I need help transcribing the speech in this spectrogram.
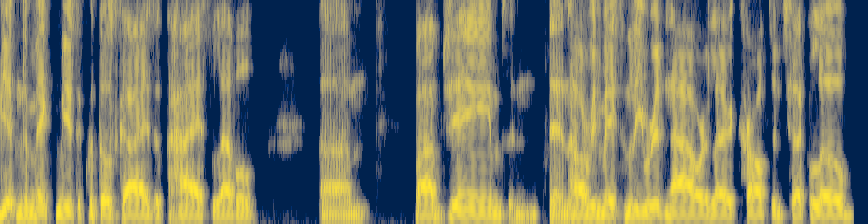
getting to make music with those guys at the highest level. Um, Bob James and and Harvey Mason, Lee Ritenour, Larry Carlton, Chuck Loeb,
